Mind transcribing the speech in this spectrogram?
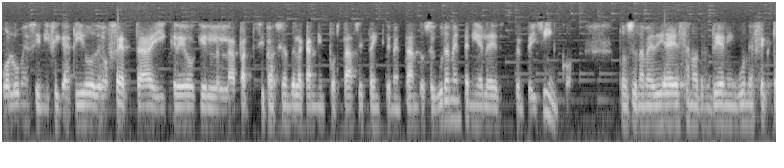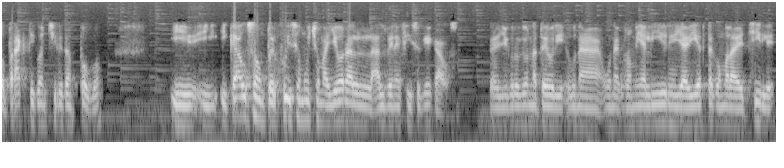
volumen significativo de oferta y creo que la, participación de la carne importada se está incrementando seguramente a niveles de 75. Entonces una medida esa no tendría ningún efecto práctico en Chile tampoco y, causa un perjuicio mucho mayor al, beneficio que causa. yo creo que una teoría, una, una economía libre y abierta como la de Chile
